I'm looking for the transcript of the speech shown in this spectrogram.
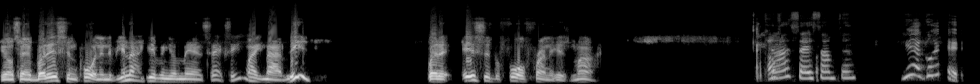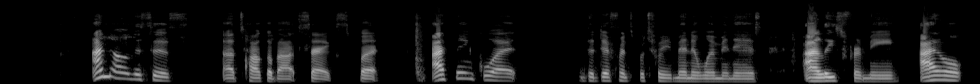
You know what I'm saying? But it's important. And if you're not giving your man sex, he might not leave you. But it, it's at the forefront of his mind. Can I say something? Yeah, go ahead. I know this is a talk about sex, but I think what the difference between men and women is, at least for me, I don't.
